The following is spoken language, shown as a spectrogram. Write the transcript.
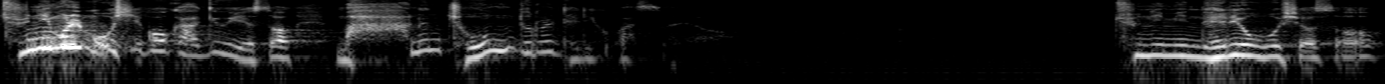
주님을 모시고 가기 위해서 많은 종들을 데리고 왔어요. 주님이 내려오셔서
